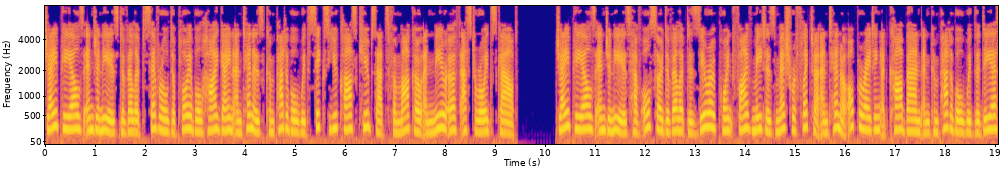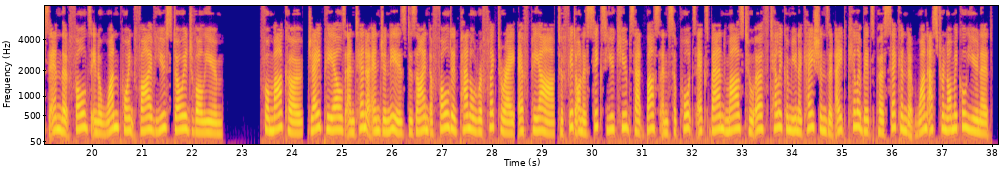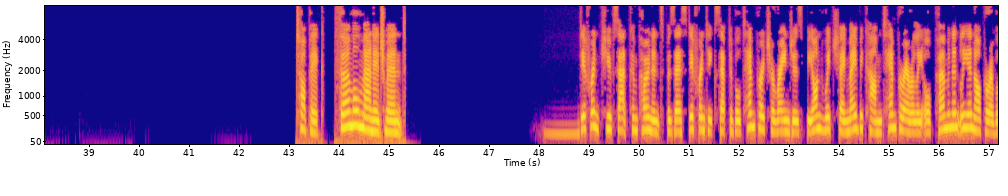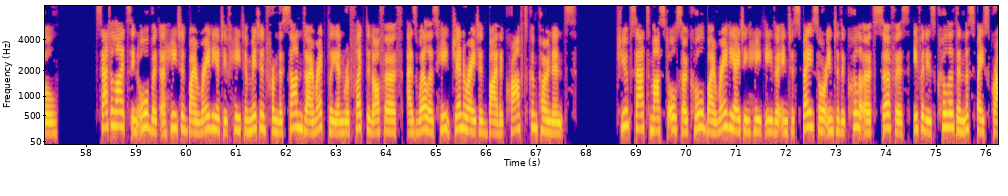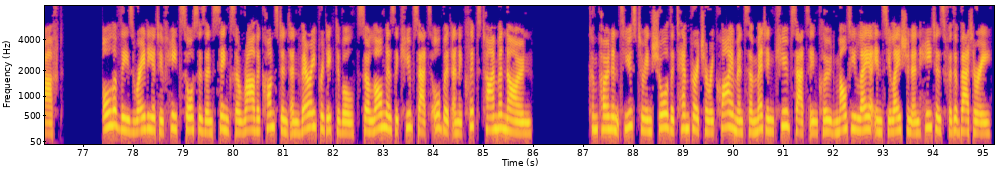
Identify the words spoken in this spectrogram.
JPL's engineers developed several deployable high-gain antennas compatible with six U-class CubeSats for MarCO and Near-Earth Asteroid Scout. JPL's engineers have also developed a 0.5 meters mesh reflector antenna operating at Ka-band and compatible with the DSN that folds in a 1.5 U stowage volume. For MarCO, JPL's antenna engineers designed a folded panel reflectarray (FPR) to fit on a 6U CubeSat bus and supports X-band Mars to Earth telecommunications at 8 kilobits per second at 1 astronomical unit. Topic: Thermal management. Different CubeSat components possess different acceptable temperature ranges, beyond which they may become temporarily or permanently inoperable. Satellites in orbit are heated by radiative heat emitted from the Sun directly and reflected off Earth, as well as heat generated by the craft's components. CubeSats must also cool by radiating heat either into space or into the cooler Earth's surface, if it is cooler than the spacecraft. All of these radiative heat sources and sinks are rather constant and very predictable, so long as the CubeSat's orbit and eclipse time are known. Components used to ensure the temperature requirements are met in CubeSats include multi-layer insulation and heaters for the battery.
